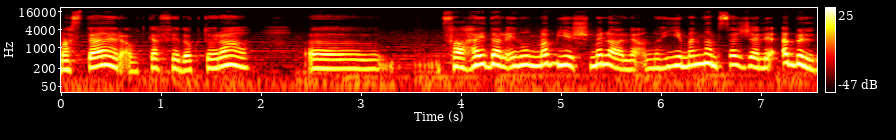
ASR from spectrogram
ماستر أو تكفي دكتوراه أه فهيدا القانون ما بيشملها لأنه هي منا مسجلة قبل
